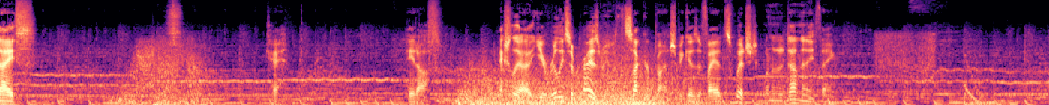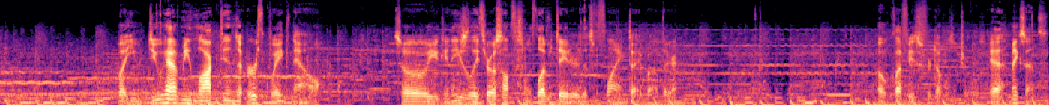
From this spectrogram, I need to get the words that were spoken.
Dice. Okay. Paid off. Actually, uh, you really surprised me with the sucker punch, because if I had switched, it wouldn't have done anything. But you do have me locked into Earthquake now. So you can easily throw something with Levitator that's a flying type out there. Oh, Klefki's for doubles and triples. Yeah, makes sense.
